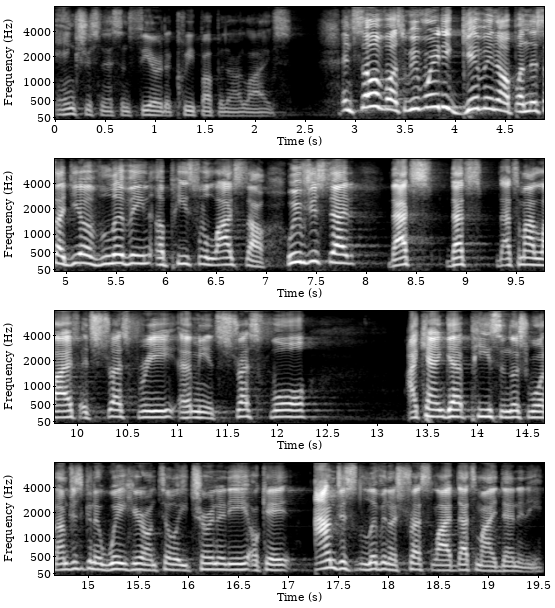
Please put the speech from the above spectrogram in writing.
anxiousness and fear to creep up in our lives. And some of us, we've already given up on this idea of living a peaceful lifestyle. We've just said, that's, that's, that's my life. It's stress free. I mean, it's stressful. I can't get peace in this world. I'm just going to wait here until eternity. Okay, I'm just living a stress life. That's my identity.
